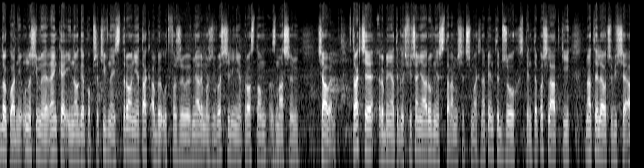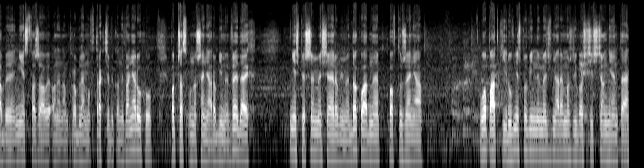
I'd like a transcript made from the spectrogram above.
Dokładnie. Unosimy rękę i nogę po przeciwnej stronie, tak aby utworzyły w miarę możliwości linię prostą z naszym ciałem. W trakcie robienia tego ćwiczenia również staramy się trzymać napięty brzuch, spięte pośladki, na tyle oczywiście, aby nie stwarzały one nam problemów w trakcie wykonywania ruchu. Podczas unoszenia robimy wydech, nie śpieszymy się, robimy dokładne powtórzenia. Łopatki również powinny być w miarę możliwości ściągnięte.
